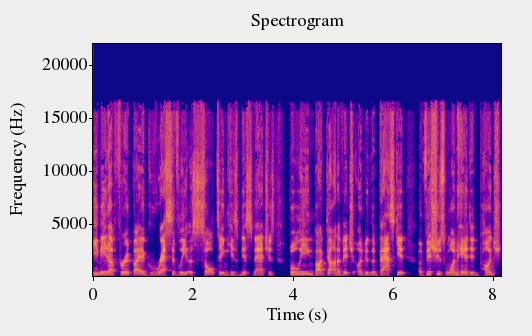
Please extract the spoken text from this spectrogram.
he made up for it by aggressively assaulting his mismatches, bullying Bogdanovich under the basket, a vicious one handed punch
